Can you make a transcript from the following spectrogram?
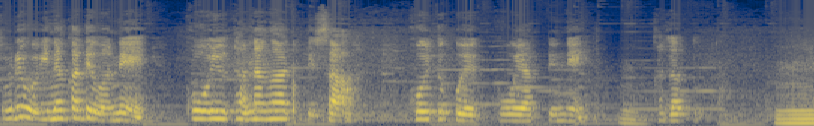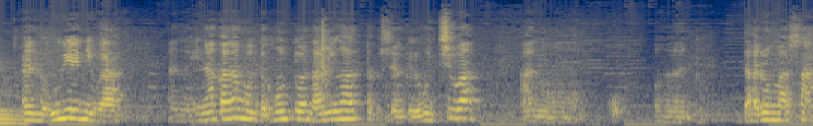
それを田舎ではねこういう棚があってさこういうとこへこうやってねうん。飾っとった。あの上にはあの田舎なもんで本当は何があったか知らんけどうちはあのだるまさん。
